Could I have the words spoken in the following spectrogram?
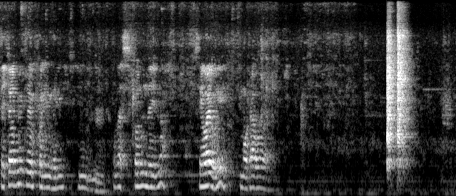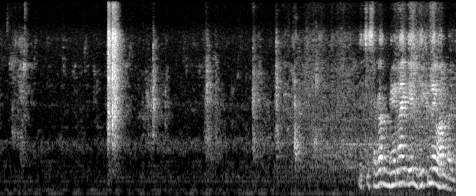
त्याच्यावर मी प्रयोग करीन घरी हम्म. हम्म. तुला करून देईन ना सेवाही होईल मोठा होईल याची सगळ्यात मेन आहे की लीक नाही व्हायला पाहिजे.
